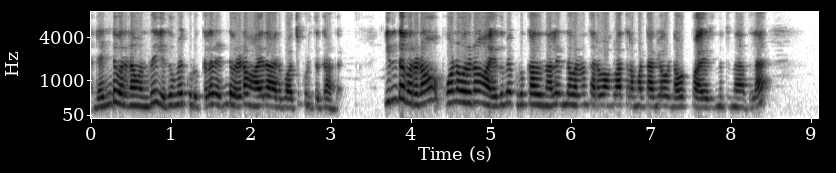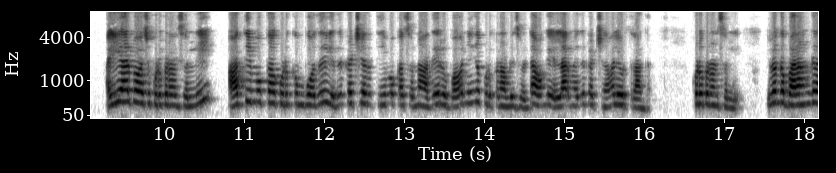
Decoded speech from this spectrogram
ரெண்டு வருடம் வந்து எதுவுமே குடுக்கல. ரெண்டு வருடம் ஆயிரம் ஆயிரம் ரூபாய் வச்சு குடுத்துருக்காங்க. இந்த வருடம் போன வருடம் எதுவுமே கொடுக்காததுனால இந்த வருடம் தருவாங்களா? தரமாட்டாங்களோ ஒரு டவுட் இருந்துட்டு நேரத்துல ஐயாயிரம் ரூபாய் வச்சு கொடுக்கணும்னு சொல்லி அதிமுக கொடுக்கும்போது எதிர்கட்சி அந்த திமுக சொன்ன அதே ரூபாவை நீங்க குடுக்கணும் அப்படின்னு சொல்லிட்டு அவங்க எல்லாருமே எதிர்க்கட்சியினர் வலியுறுத்துறாங்க. குடுக்கணும்னு சொல்லி. இவங்க பயங்கர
